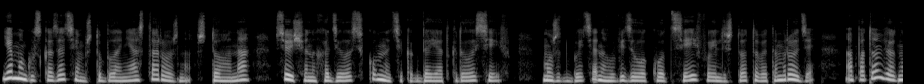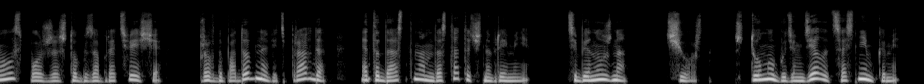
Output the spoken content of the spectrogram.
Я могу сказать им, что была неосторожна, что она все еще находилась в комнате, когда я открыла сейф. Может быть, она увидела код сейфа или что-то в этом роде, а потом вернулась позже, чтобы забрать вещи. Правдоподобно ведь, правда? Это даст нам достаточно времени. Тебе нужно... Чёрт, что мы будем делать со снимками?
